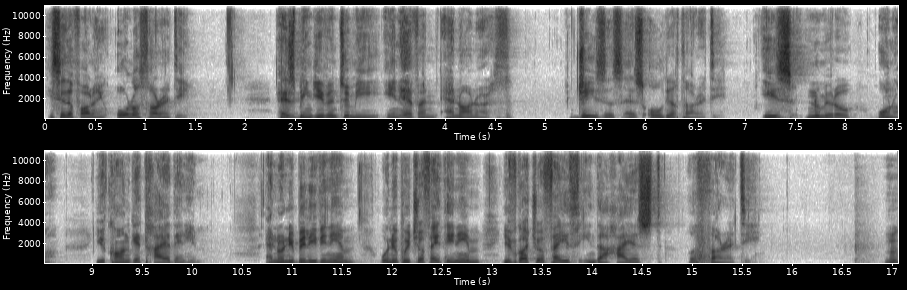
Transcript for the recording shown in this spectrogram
He said the following All authority has been given to me in heaven and on earth. Jesus has all the authority. He's numero uno. You can't get higher than him. And when you believe in him, when you put your faith in him, you've got your faith in the highest authority. Hmm?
